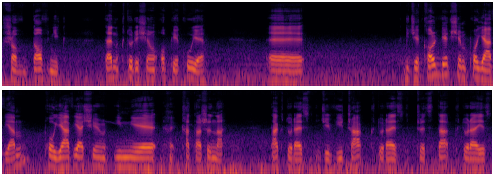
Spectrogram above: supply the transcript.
przodownik, ten, który się opiekuje. E, Gdziekolwiek się pojawiam, pojawia się imię Katarzyna. Ta, która jest dziewicza, która jest czysta, która jest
